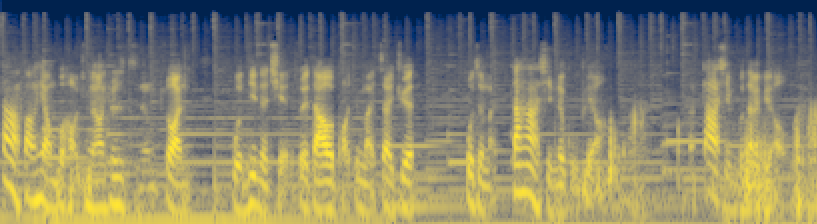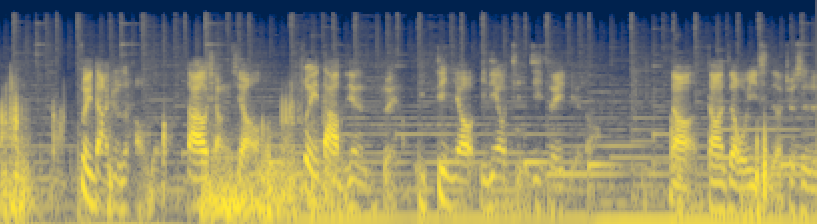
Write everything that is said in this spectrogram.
大方向不好，基本上就是只能赚稳定的钱，所以大家会跑去买债券或者买大型的股票。大型不代表最大就是好的，大家要想一下哦，最大不见得是最好，一定要一定要谨记这一点哦。那大家知道我意思的，就是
